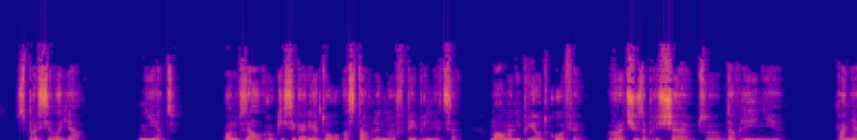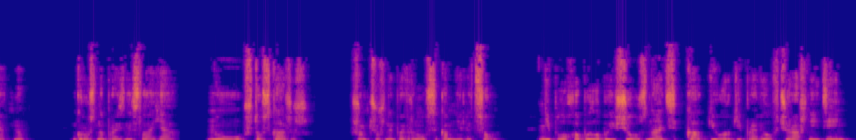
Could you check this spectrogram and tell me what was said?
– спросила я. «Нет». Он взял в руки сигарету, оставленную в пепельнице. «Мама не пьет кофе. Врачи запрещают. Э, давление». «Понятно», — грустно произнесла я. «Ну, что скажешь?» Жемчужный повернулся ко мне лицом. «Неплохо было бы еще узнать, как Георгий провел вчерашний день.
